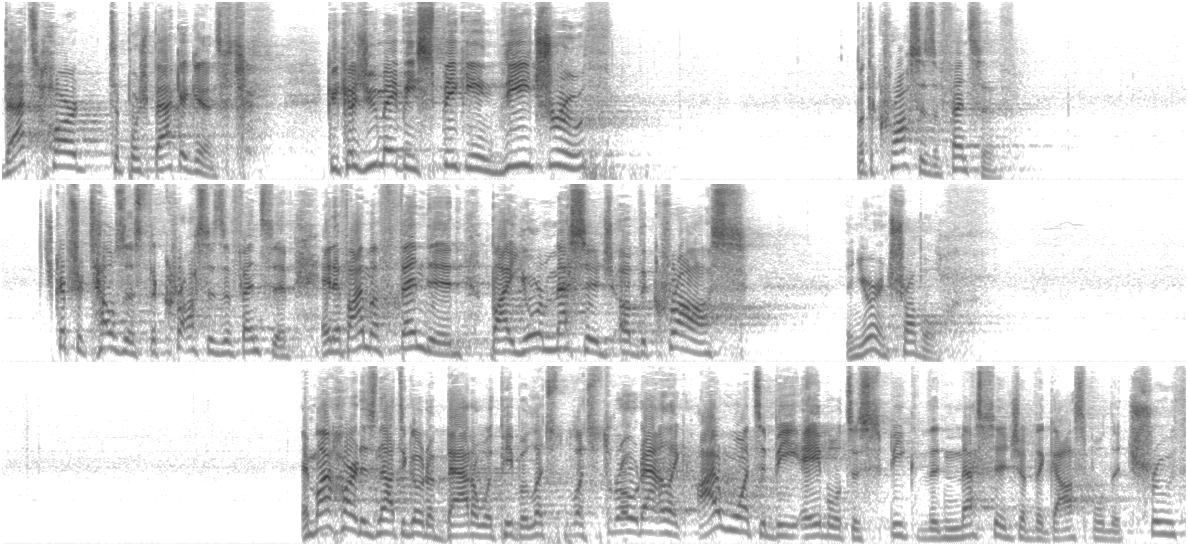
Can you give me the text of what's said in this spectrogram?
That's hard to push back against because you may be speaking the truth, but the cross is offensive. Scripture tells us the cross is offensive. And if I'm offended by your message of the cross, then you're in trouble. And my heart is not to go to battle with people. Let's, let's throw down. Like, I want to be able to speak the message of the gospel, the truth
